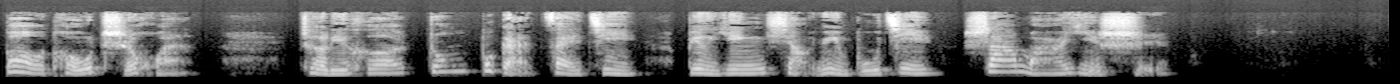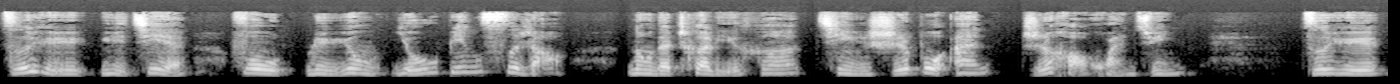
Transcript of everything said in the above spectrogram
抱头迟缓。车离诃终不敢再进，并因饷运不济，杀马以食。子羽与介复屡用游兵四扰，弄得撤离喝寝食不安，只好还军。子羽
